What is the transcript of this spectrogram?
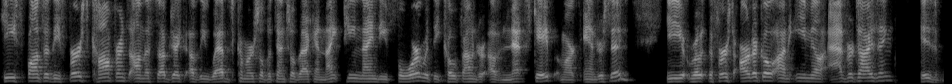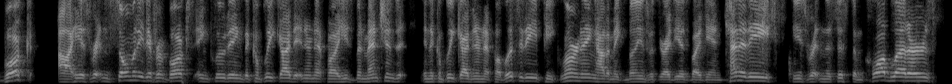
He sponsored the first conference on the subject of the web's commercial potential back in 1994 with the co founder of Netscape, Marc Andreessen. He wrote the first article on email advertising. His book, uh, he has written so many different books, including The Complete Guide to Internet. He's been mentioned in The Complete Guide to Internet Publicity, Peak Learning, How to Make Millions with Your Ideas by Dan Kennedy. He's written the System Club Letters.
